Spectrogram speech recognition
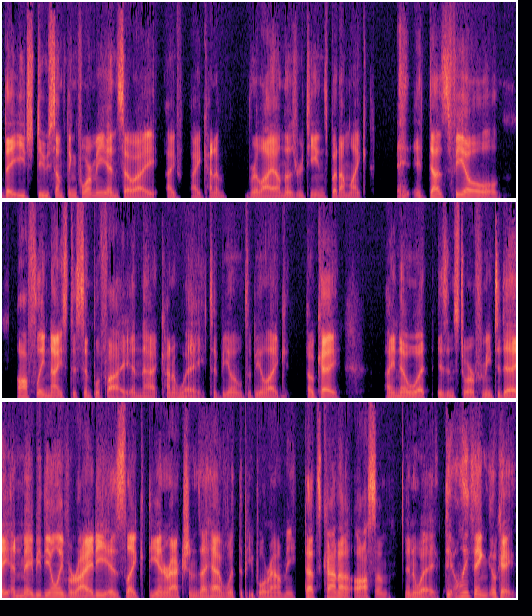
they each do something for me and so I I I kind of rely on those routines, but I'm like it, it does feel awfully nice to simplify in that kind of way to be able to be like okay i know what is in store for me today and maybe the only variety is like the interactions i have with the people around me. That's kind of awesome in a way. The only thing okay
